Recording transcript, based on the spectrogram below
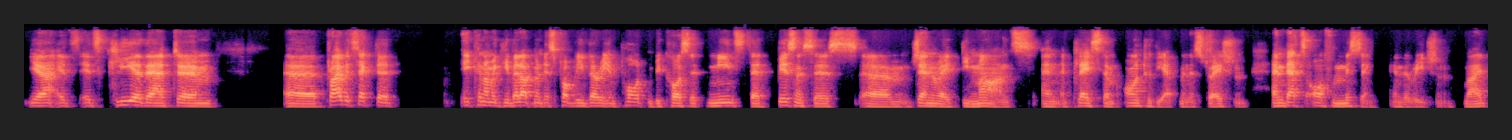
yeah, it's it's clear that um, uh, private sector economic development is probably very important because it means that businesses um, generate demands and, and, place them onto the administration. And that's often missing in the region, right?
